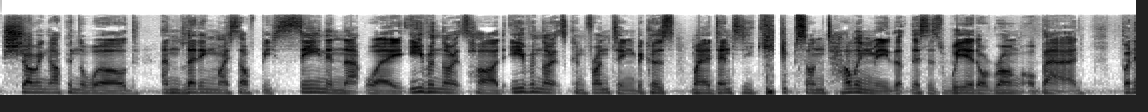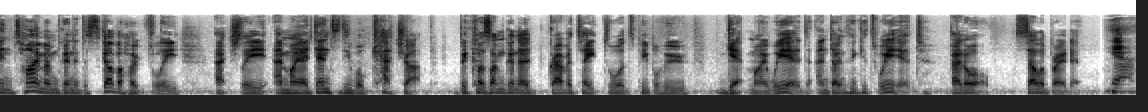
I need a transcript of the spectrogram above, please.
showing up in the world and letting myself be seen in that way, even though it's hard, even though it's confronting, because my identity keeps on telling me that this is weird or wrong or bad. But in time, I'm going to discover, hopefully, actually, and my identity will catch up because I'm going to gravitate towards people who get my weird and don't think it's weird at all. Celebrate it. Yeah.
